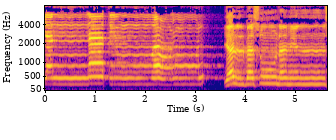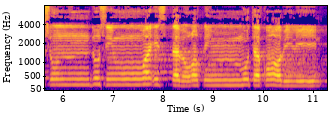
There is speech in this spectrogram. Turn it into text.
جنات وعيون يلبسون من سندس واستبرق متقابلين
